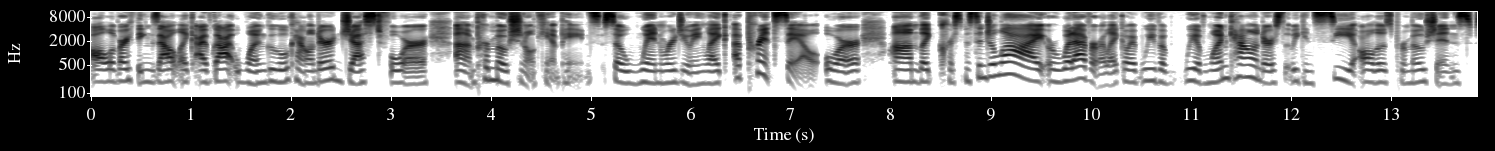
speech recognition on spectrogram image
all of our things out. Like I've got one Google calendar just for um, promotional campaigns. So when we're doing like a print sale or um, like Christmas in July or whatever, like we've a, we have one calendar so that we can see all those promotions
